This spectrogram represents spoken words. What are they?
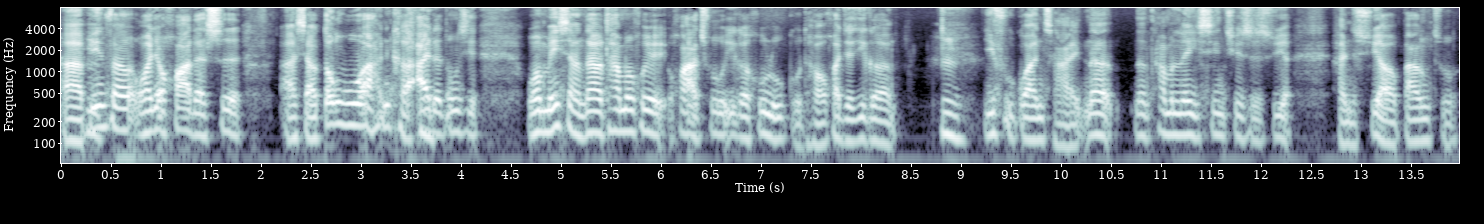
呃缤纷，或者画的是啊、呃小动物啊很可爱的东西。我没想到他们会画出一个骷髅骨头或者一个嗯，一副棺材，那那他们内心确实需要很需要帮助。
